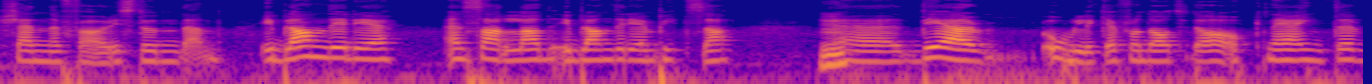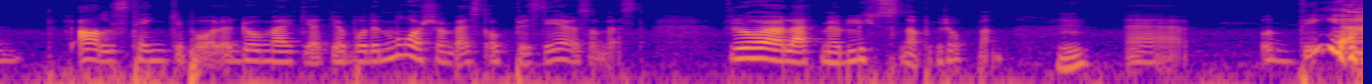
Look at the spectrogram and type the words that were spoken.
känner för i stunden. Ibland är det en sallad, ibland är det en pizza. Mm. Eh, det är olika från dag till dag och när jag inte alls tänker på det då märker jag att jag både mår som bäst och presterar som bäst. För då har jag lärt mig att lyssna på kroppen. Mm. Och det,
